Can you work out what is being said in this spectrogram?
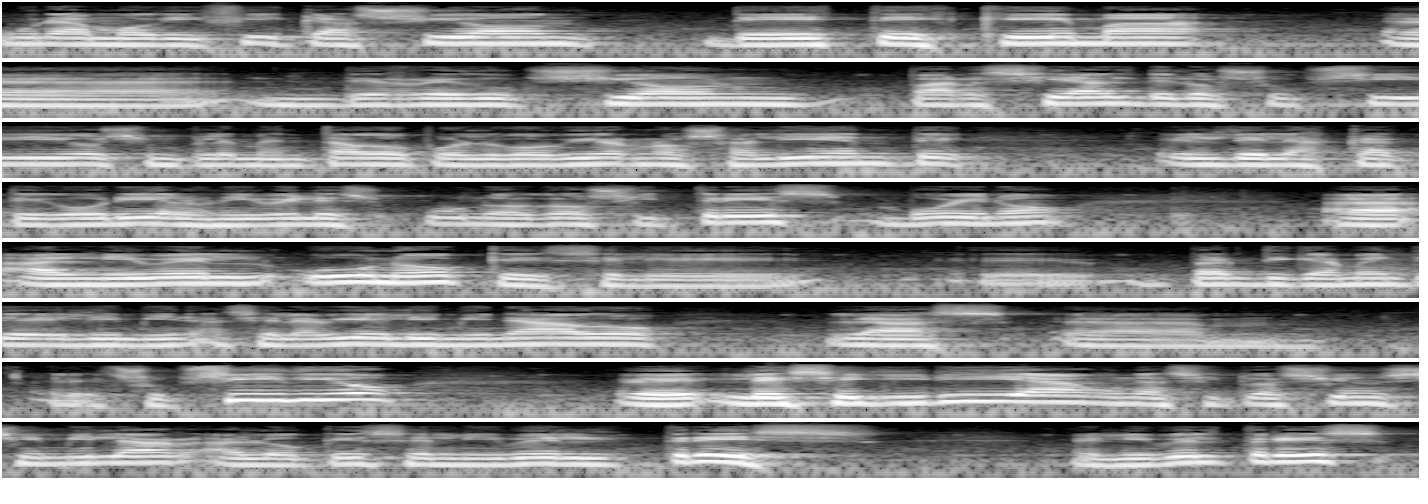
una modificación de este esquema eh, de reducción parcial de los subsidios implementado por el gobierno saliente, el de las categorías, los niveles 1, 2 y 3. Bueno, al nivel 1 que se le eh, prácticamente elimina, se le había eliminado las, el subsidio, eh, le seguiría una situación similar a lo que es el nivel 3. El nivel 3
